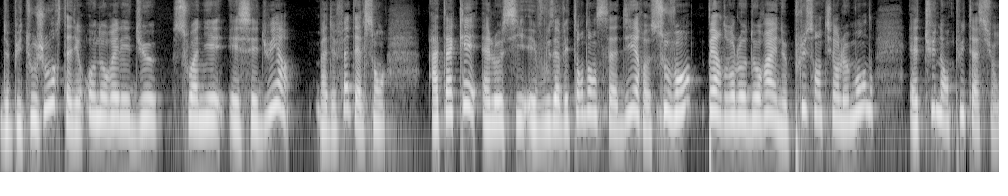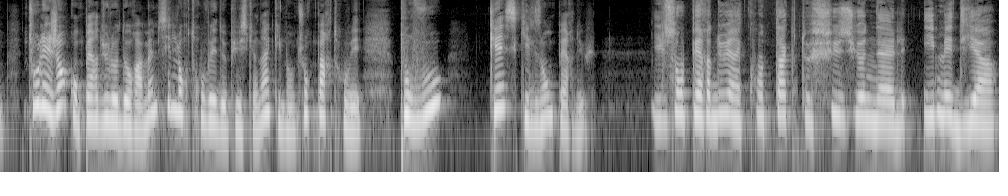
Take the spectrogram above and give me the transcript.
depuis toujours, c'est-à-dire honorer les dieux, soigner et séduire, bah de fait, elles sont attaquées, elles aussi. Et vous avez tendance à dire souvent, perdre l'odorat et ne plus sentir le monde est une amputation. Tous les gens qui ont perdu l'odorat, même s'ils l'ont retrouvé depuis, ce qu'il y en a qui ne l'ont toujours pas retrouvé, pour vous, qu'est-ce qu'ils ont perdu? Ils ont perdu un contact fusionnel immédiat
